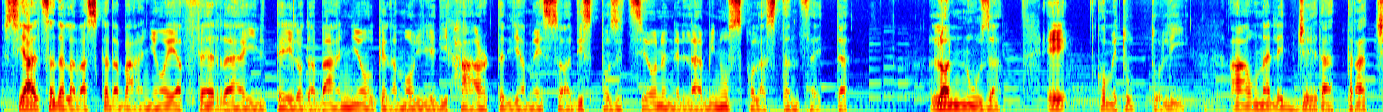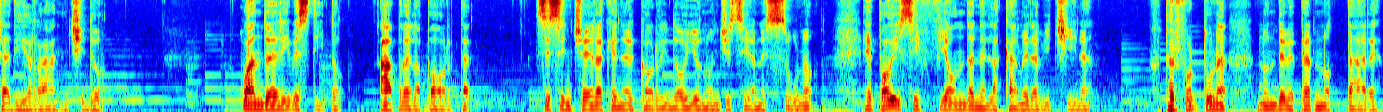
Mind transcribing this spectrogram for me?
Si alza dalla vasca da bagno e afferra il telo da bagno che la moglie di Hart gli ha messo a disposizione nella minuscola stanzetta. Lo annusa e, come tutto lì, ha una leggera traccia di rancido. Quando è rivestito, apre la porta, si sincera che nel corridoio non ci sia nessuno e poi si fionda nella camera vicina. Per fortuna non deve pernottare.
